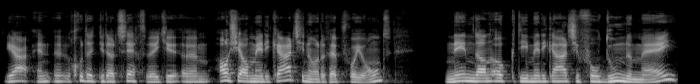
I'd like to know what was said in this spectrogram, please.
Ja, en uh, goed dat je dat zegt. Weet je, als je al medicatie nodig hebt voor je hond, neem dan ook die medicatie voldoende mee.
